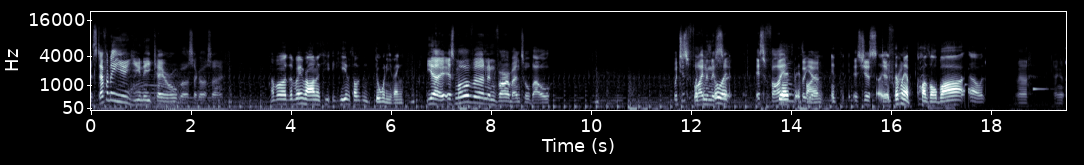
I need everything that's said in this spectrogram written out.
It's definitely a unique K. Rool boss, I gotta say. Oh, But the main problem is he, he himself doesn't do anything. Yeah, it's more of an environmental battle. Which is fine is in its... uh, a- It's fine, yeah, it's, it's but fine. yeah, It's it's just uh, different. it's definitely a puzzle, but oh, Ah, dang it.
